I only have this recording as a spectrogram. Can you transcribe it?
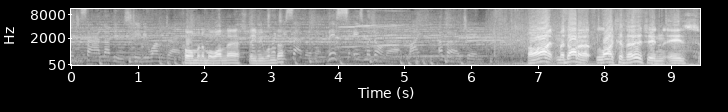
Say I Love You, Stevie Wonder. Former number one there, Stevie Wonder. This is Madonna, Like a Virgin. Alright, Madonna, Like a Virgin, is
